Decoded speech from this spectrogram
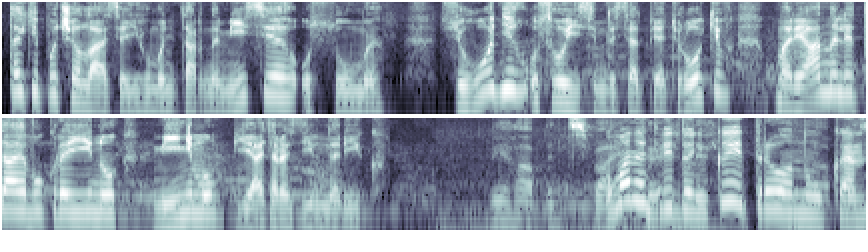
Так і почалася її гуманітарна місія у Суми. Сьогодні, у свої 75 років, Маріанна літає в Україну мінімум 5 разів на рік. У мене дві доньки і три онуки.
